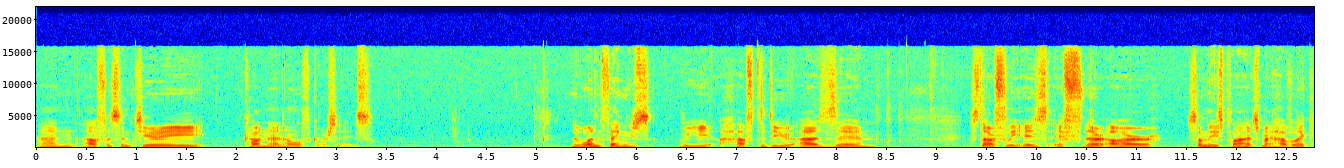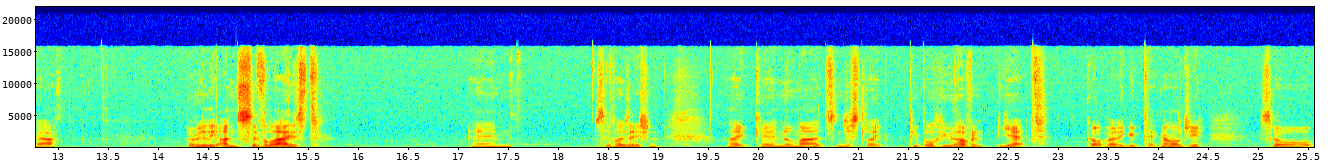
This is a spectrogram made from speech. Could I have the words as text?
and Alpha Centauri, continental, of course it is. The one things we have to do as um, Starfleet is if there are some of these planets might have like a a really uncivilized um, civilization, like uh, nomads and just like people who haven't yet got very good technology. So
